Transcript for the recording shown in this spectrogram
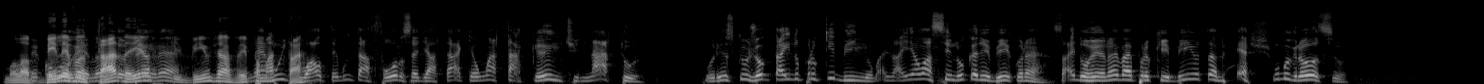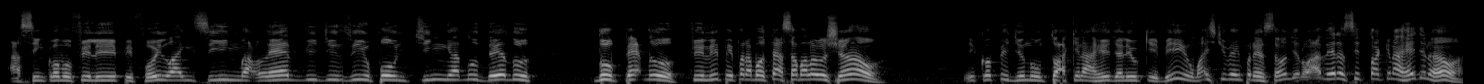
Bola bem levantada aí, ó. também, né? Quibinho já veio pra é matar. muito alto, tem muita força de ataque. É um atacante nato. Por isso que o jogo tá indo pro Quibinho. Mas aí é uma sinuca de bico, né? Sai do Renan e vai pro Quibinho também é chumbo grosso. Assim como o Felipe foi lá em cima, leve desvio, pontinha do dedo do pé do Felipe para botar essa bola no chão. Ficou pedindo um toque na rede ali o Quibinho, mas tive a impressão de não haver esse toque na rede não. ó.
